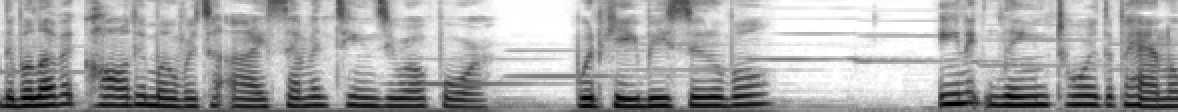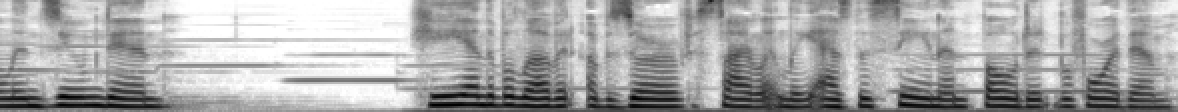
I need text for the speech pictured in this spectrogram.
The beloved called him over to I 1704. Would he be suitable? Enoch leaned toward the panel and zoomed in. He and the beloved observed silently as the scene unfolded before them.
